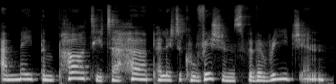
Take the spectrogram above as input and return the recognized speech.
and made them party to her political visions for the region.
